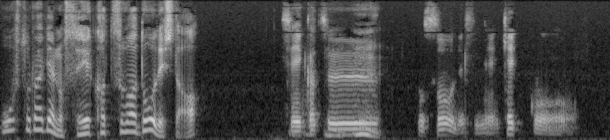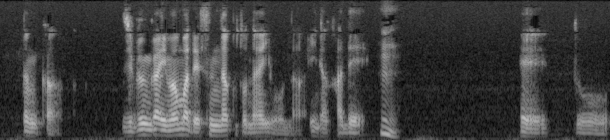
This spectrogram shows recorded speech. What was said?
オーストラリアの生活はどうでした？生活、うんもそうですね。結構、なんか、自分が今まで住んだことないような田舎で、うんえーっと、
